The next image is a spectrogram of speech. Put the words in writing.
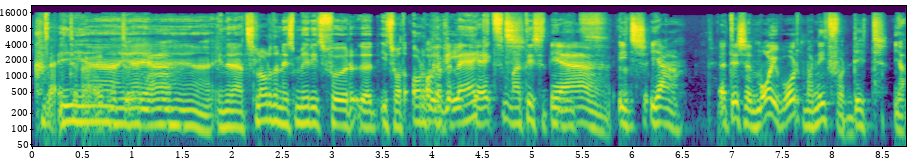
kwijt te Ja, raken. ja, ja, ja. inderdaad. Slorden is meer iets voor eh, iets wat ordelijk lijkt, maar het is het ja, niet. Iets, ja, het is een mooi woord, maar niet voor dit. Ja,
